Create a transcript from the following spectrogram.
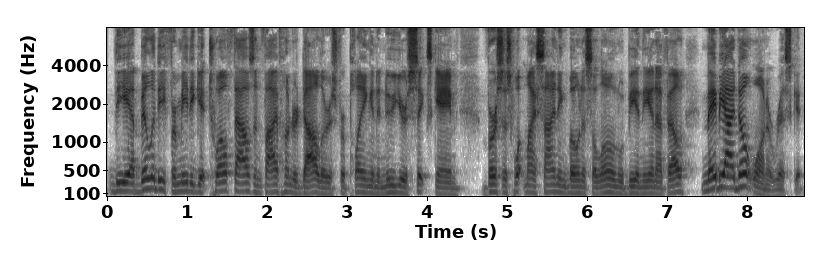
the ability for me to get $12,500 for playing in a New Year's Six game versus what my signing bonus alone would be in the NFL, maybe I don't want to risk it.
